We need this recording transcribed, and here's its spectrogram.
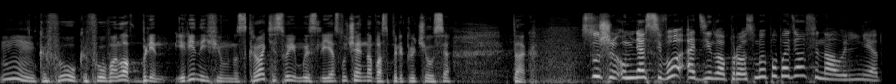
М, КФУ, КФУ, Ван Лав. Блин, Ирина Ефимовна, скрывайте свои мысли. Я случайно на вас переключился. Так, Слушай, у меня всего один вопрос. Мы попадем в финал или нет?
